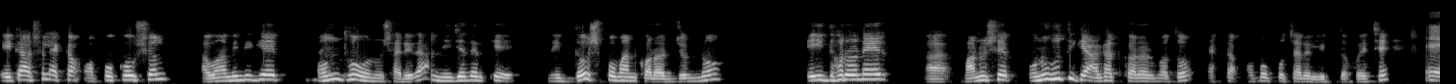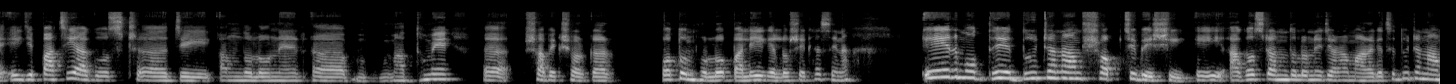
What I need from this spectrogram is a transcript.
এটা আসলে একটা অপকৌশল আওয়ামী লীগের অন্ধ অনুসারীরা নিজেদেরকে নির্দোষ প্রমাণ করার জন্য এই ধরনের মানুষের অনুভূতিকে আঘাত করার মতো একটা অপপ্রচারে লিপ্ত হয়েছে। এই যে পাঁচই আগস্ট যে আন্দোলনের মাধ্যমে সাবেক সরকার পতন হলো, পালিয়ে গেল শেখ হাসিনা এর মধ্যে দুইটা নাম সবচেয়ে বেশি। এই আগস্ট আন্দোলনে যারা মারা গেছে, দুইটা নাম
